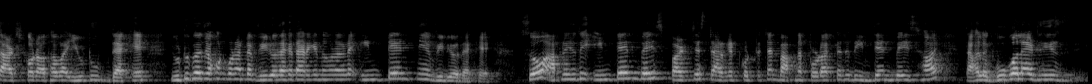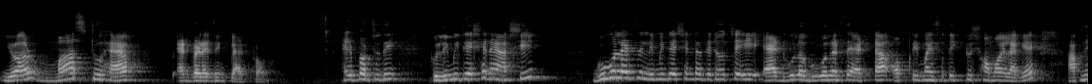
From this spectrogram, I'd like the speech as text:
সার্চ করে অথবা ইউটিউব দেখে। ইউটিউবে যখন কোনো একটা ভিডিও দেখে, তারা কিন্তু কোনো একটা ইন্টেন্ট নিয়ে ভিডিও দেখে। সো আপনি যদি ইন্টেন্ট বেস পারচেস টার্গেট করতে চান বা আপনার প্রোডাক্টটা যদি ইন্টেন্ট বেস হয়, তাহলে Google ads is your must to have advertising platform এরপর যদি লিমিটেশনে আসি গুগল অ্যাডসের লিমিটেশনটা যেটা হচ্ছে এই অ্যাডগুলো গুগল অ্যাডসে অ্যাডটা অপটিমাইজ হতে একটু সময় লাগে। আপনি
